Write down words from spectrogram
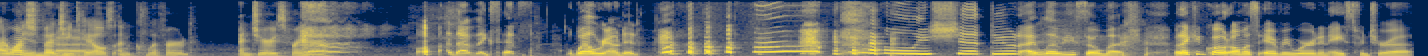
I watched in, Veggie uh, Tales and Clifford and Jerry Springer. that makes sense. Well rounded. Holy shit, dude. I love you so much. But I can quote almost every word in Ace Ventura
